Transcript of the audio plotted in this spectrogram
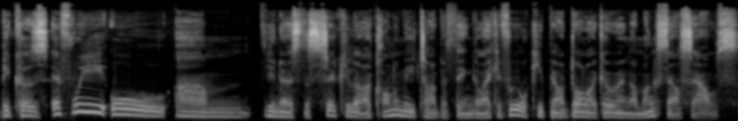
because if we all, um, you know, it's the circular economy type of thing, like if we all keep our dollar going amongst ourselves,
